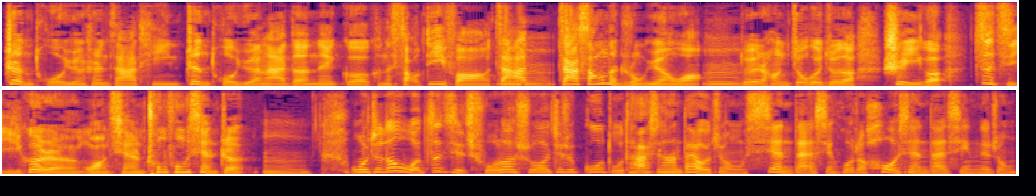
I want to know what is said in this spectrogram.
挣脱原生家庭、挣脱原来的那个可能小地方家、家乡的这种愿望。嗯，对，然后你就会觉得是一个自己一个人往前冲锋陷阵。嗯我觉得我自己除了说就是孤独，它身上带有这种现代性或者后现代性那种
